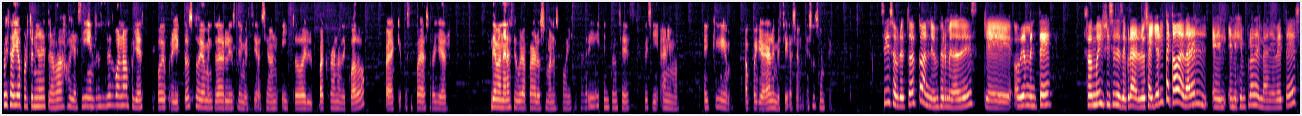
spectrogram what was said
pues hay oportunidad de trabajo y así. Entonces es bueno apoyar este tipo de proyectos, obviamente darles la investigación y todo el background adecuado para que pues se pueda desarrollar de manera segura para los humanos, como dice Adri. Entonces, pues sí, ánimo. Hay que apoyar a la investigación, eso siempre. Sí, sobre todo con enfermedades que obviamente son muy difíciles de curar. O sea, yo ahorita acabo de dar el, ejemplo de la diabetes,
